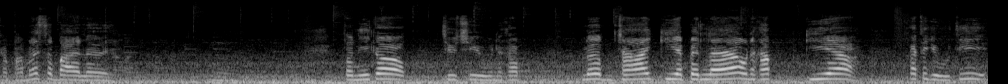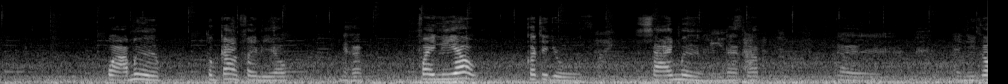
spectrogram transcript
ขับผ่านมาได้สบายเลยอืมตอนนี้ก็ชิวๆนะครับ เริ่มใช้เกียร์เป็นแล้วนะครับ เกียร์ก็จะอยู่ที่ ขวามือตรงก้านไฟเลี้ยวนะครับ ไฟเลี้ยวก็จะอยู่ซ้ายมือนะครับอันนี้ก็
